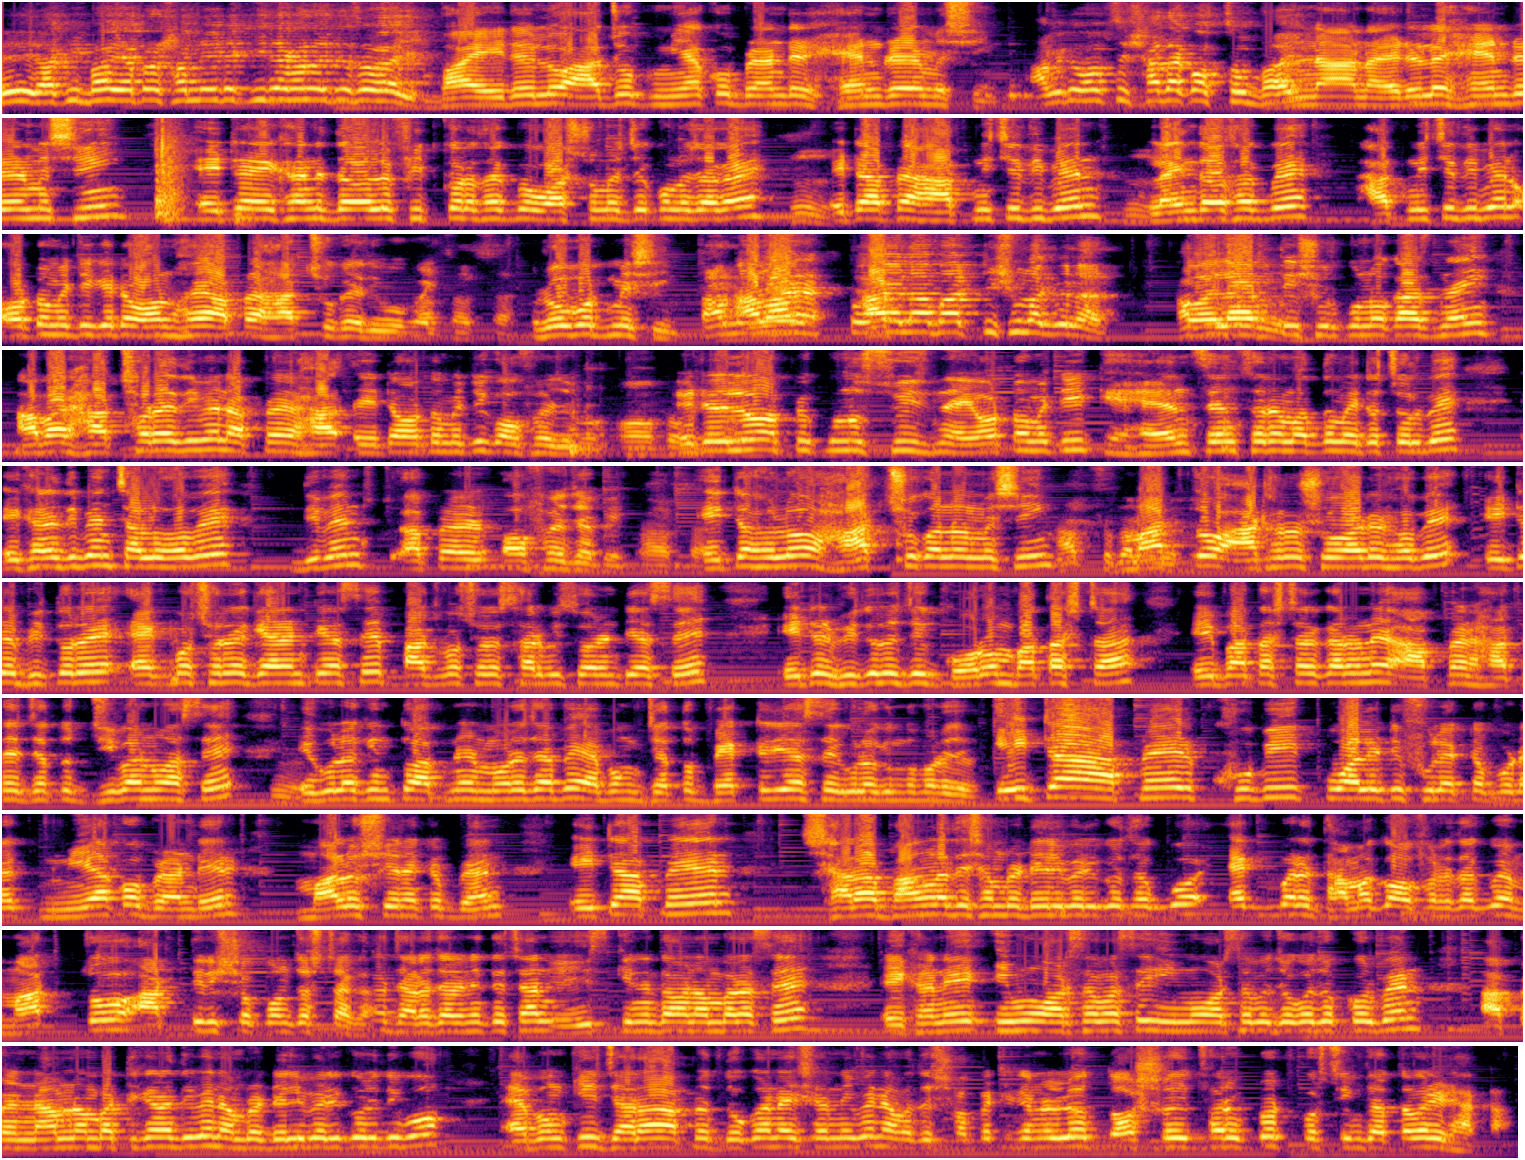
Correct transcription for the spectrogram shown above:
এই রাকিব ভাই আপনার সামনে এটা কি দেখা যাইতেছে ভাই? ভাই এটা হলো আজব মিয়াকো ব্র্যান্ডের হ্যান্ড ড্রায়ার মেশিন আমি তো ভাবছি সাদা কচ্ছপ ভাই। না না এটা হলো হ্যান্ড ড্রায়ার মেশিন এটা এখানে দেওয়ালে ফিট করা থাকবে ওয়াশরুমের যে কোনো জায়গায়। এটা আপনি হাত নিচে দিবেন লাইন দেওয়া থাকবে। হাত নিচে দিবেন অটোমেটিক এটা অন হয়ে আপনার হাত শুকিয়ে দিব ভাই। আচ্ছা আচ্ছা। রোবট মেশিন তার আবার মানে বা টিস্যু লাগবে না। কয়লার টিস্যুর কোনো কাজ নাই আবার হাত ছড়াই দিবেন আপনার হাত এটা অটোমেটিক অফ হয়ে যাবে। এটা হলো আপনার কোনো সুইচ নাই অটোমেটিক হ্যান্ড সেন্সরের মাধ্যমে এটা চলবে। এখানে দিবেন চালু হবে দিবেন আপনার অফ হয়ে যাবে। আচ্ছা। এটা হলো হাত শুকানোর মেশিন মাত্র আঠারোশো ওয়ার্ডের হবে। এইটার ভিতরে এক বছরের গ্যারান্টি আছে পাঁচ বছরের সার্ভিস ওয়ারেন্টি আছে। এটার ভিতরে যে গরম বাতাসটা এই বাতাসটার কারণে আপনার হাতে যত জীবাণু আছে এগুলো কিন্তু আপনার মরে যাবে এবং যত ব্যাকটেরিয়া আছে এগুলো কিন্তু মরে যাবে। এইটা আপনার খুবই কোয়ালিটি ফুল একটা প্রোডাক্ট মিয়াকো ব্র্যান্ডের মালয়েশিয়ান একটা ব্র্যান্ড এইটা আপনার সারা বাংলাদেশ আমরা ডেলিভারি করে থাকব। একবারে ধামাকা অফারে থাকবে মাত্র আটত্রিশশো পঞ্চাশ টাকা। যারা যারা নিতে চান, এই স্ক্রিনে দেওয়া নাম্বার আছে। এখানে ইমো হোয়াটসঅ্যাপ আছে। ইমো হোয়াটসঅ্যাপে যোগাযোগ করবেন। আপনার নাম নাম্বার ঠিকানা দিবেন, আমরা ডেলিভারি করে দিব। এবং কি যারা আপনার দোকানে এসে নেবেন, আমাদের শপের ঠিকানা হলো দশ শহীদ ফারুক রোড পশ্চিম যাত্রাবাড়ি, ঢাকা।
